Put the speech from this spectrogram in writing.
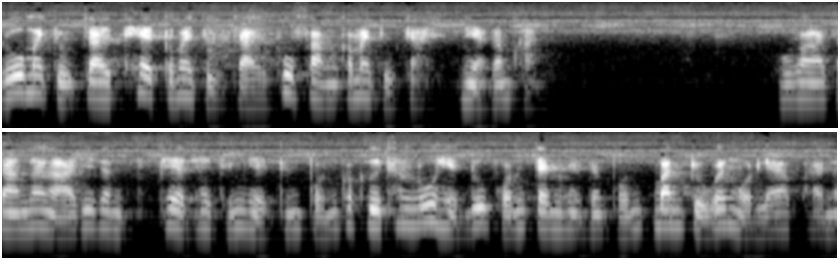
รู้ไม่จุใจเทศก็ไม่จุใจ ผู้ฟังก็ไม่จุใจ เนี่ยสำคัญ ครูบาอาจารย์ทั้งหลายที่ท่านเทศให้ถึงเหตุถึงผล ก็คือท่านรู้เหตุรู้ผลเต็มเหตุเต็มผลบรรจุไว้หมดแล้วภายใน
